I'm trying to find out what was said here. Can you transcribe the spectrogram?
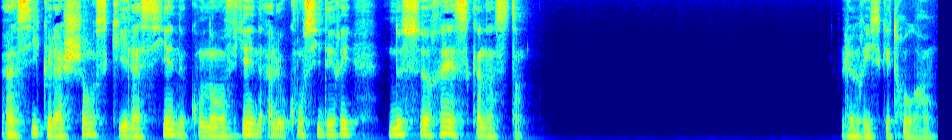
ainsi que la chance qui est la sienne qu'on en vienne à le considérer ne serait-ce qu'un instant. Le risque est trop grand.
